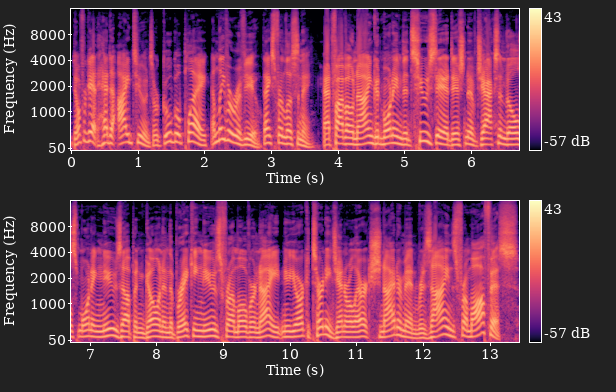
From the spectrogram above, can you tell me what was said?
Don't forget, head to iTunes or Google Play and leave a review. Thanks for listening. At 509, good morning. The Tuesday edition of Jacksonville's Morning News up and going. And the breaking news from overnight New York Attorney General Eric Schneiderman resigns from office.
